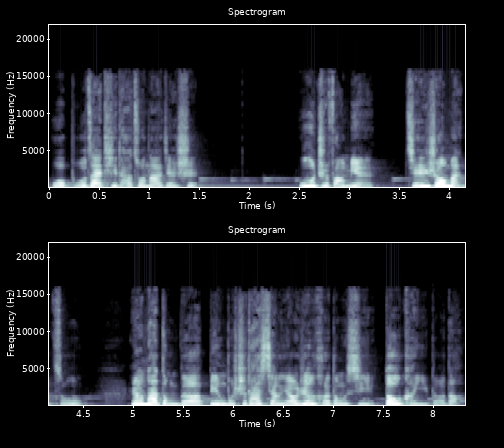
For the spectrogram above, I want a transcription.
我不再替他做那件事。物质方面。减少满足，让他懂得，并不是他想要任何东西都可以得到。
